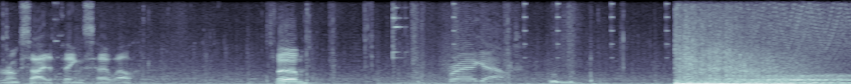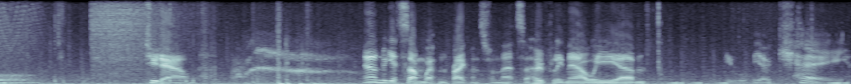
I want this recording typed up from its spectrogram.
The wrong side of things. Oh well. Boom. Frag out. Two down. And we get some weapon fragments from that, so hopefully now we um, we will be okay.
